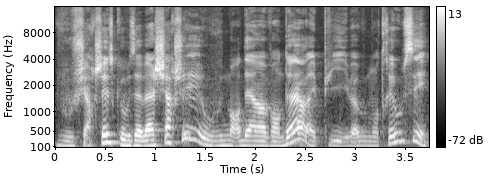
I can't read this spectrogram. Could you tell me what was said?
vous cherchez ce que vous avez à chercher, ou vous demandez à un vendeur et puis il va vous montrer où c'est.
